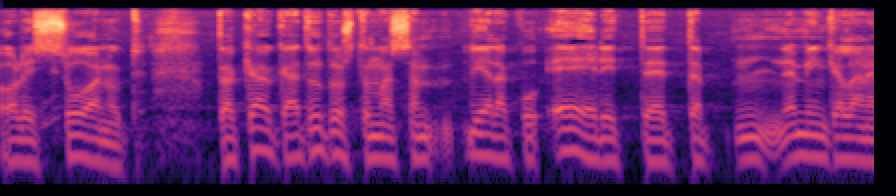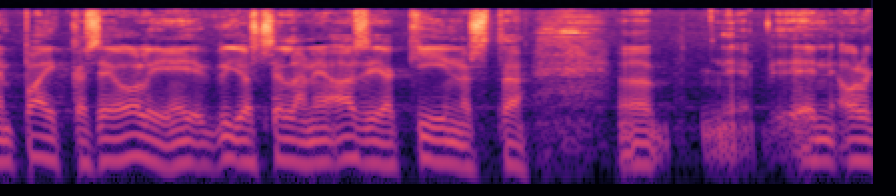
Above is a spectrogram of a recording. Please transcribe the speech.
olisi suonut. Mutta käykää tutustumassa vielä kun ehditte, että minkälainen paikka se oli, jos sellainen asia kiinnostaa. En ole,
